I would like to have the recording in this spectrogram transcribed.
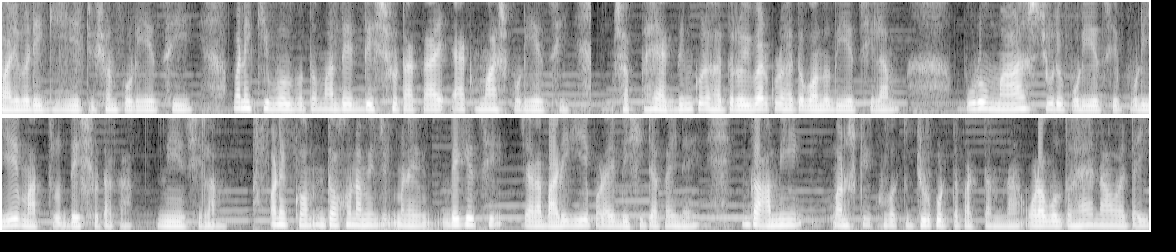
বাড়ি বাড়ি গিয়ে টিউশন পড়িয়েছি। মানে কি বলব তোমাদের, দেড়শো টাকায় এক মাস পড়িয়েছি। সপ্তাহে একদিন করে হয়তো রবিবার করে হয়তো বন্ধ দিয়েছিলাম। পুরো মাস জুড়ে পড়িয়েছি, পড়িয়ে মাত্র দেড়শো টাকা নিয়েছিলাম। অনেক কম। তখন আমি মানে দেখেছি যারা বাড়ি গিয়ে পড়ায় বেশি টাকাই নেয়। কিন্তু আমি মানুষকে খুব একটা জোর করতে পারতাম না। ওরা বলতো হ্যাঁ নাও এটাই।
